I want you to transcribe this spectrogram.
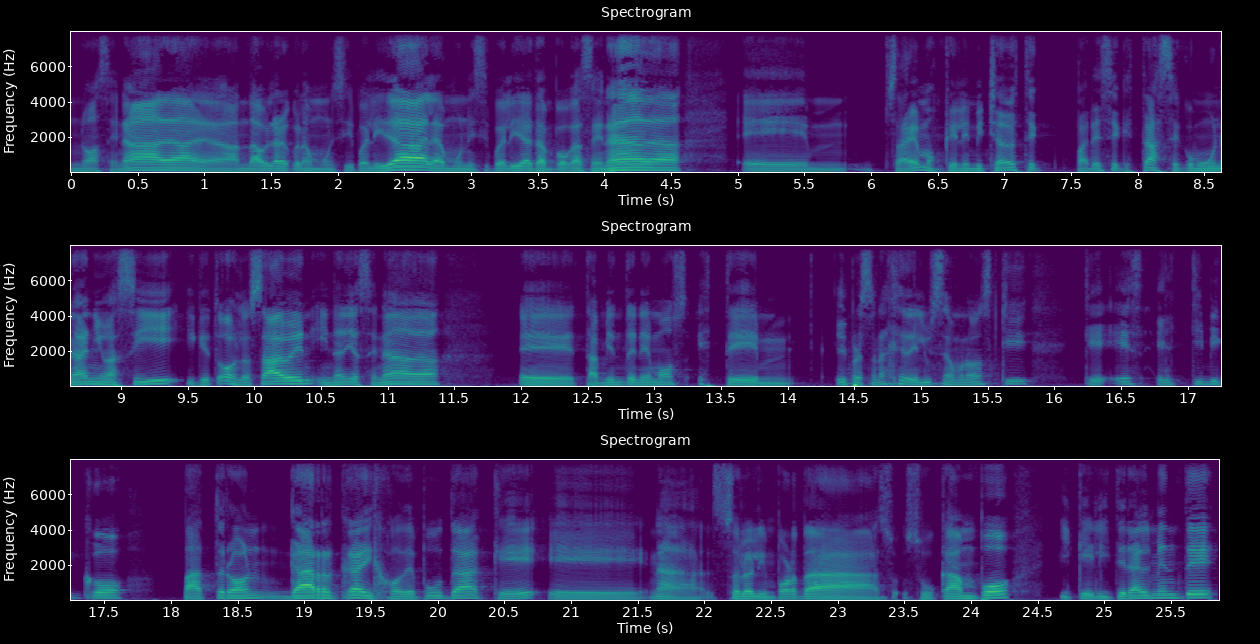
no hace nada, anda a hablar con la municipalidad, la municipalidad tampoco hace nada. Eh, sabemos que el embichado este parece que está hace como un año así y que todos lo saben y nadie hace nada. Eh, también tenemos este mm, el personaje de Luis Amoronsky que es el típico patrón garca, hijo de puta, que eh, nada, solo le importa su, su campo y que literalmente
